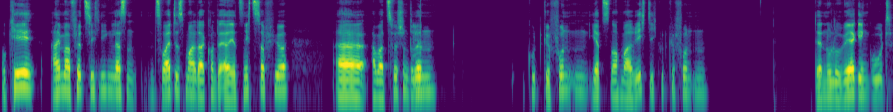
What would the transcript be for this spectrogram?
okay, einmal 40 liegen lassen, ein zweites Mal, da konnte er jetzt nichts dafür. Äh, aber zwischendrin gut gefunden, jetzt nochmal richtig gut gefunden. Der Nullover ging gut.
